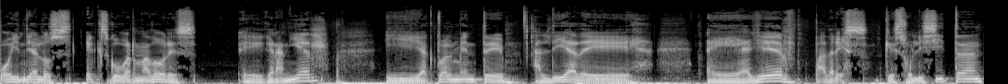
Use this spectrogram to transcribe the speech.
hoy en día los exgobernadores Granier y actualmente al día de eh, ayer padres que solicitan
